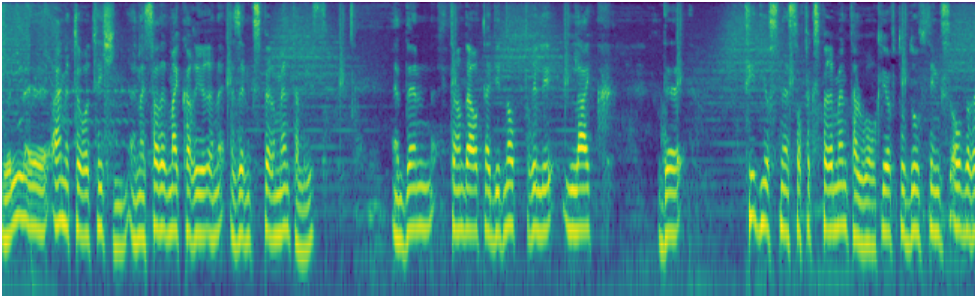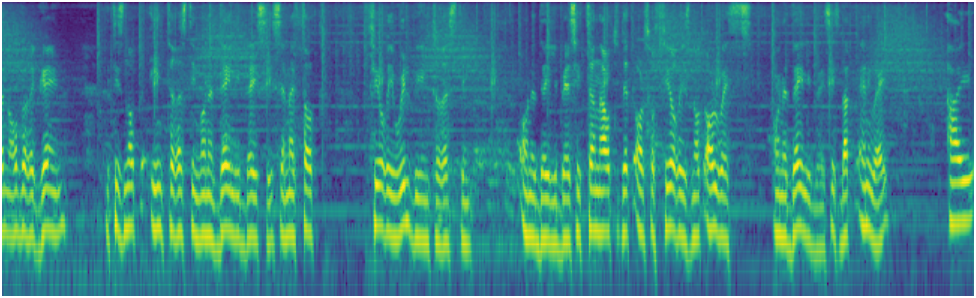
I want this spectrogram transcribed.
Well, uh, I'm a theoretician and I started my career as an experimentalist. And then it turned out I did not really like the tediousness of experimental work. You have to do things over and over again it is not interesting on a daily basis, and I thought theory will be interesting on a daily basis. It turned out that also theory is not always on a daily basis, but anyway, I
